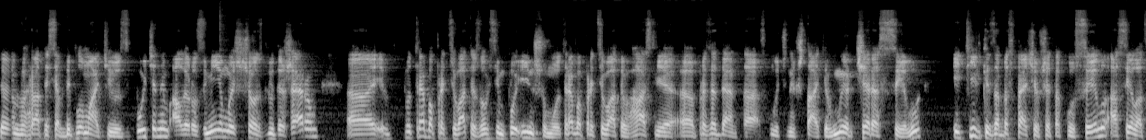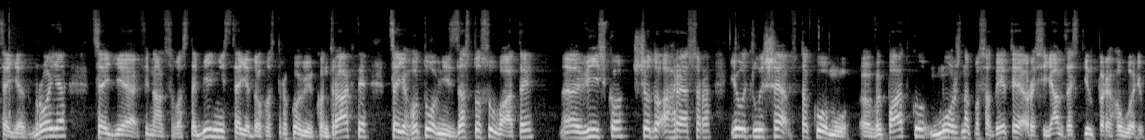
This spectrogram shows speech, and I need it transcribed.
е, гратися в дипломатію з Путіним, але розуміємо, що з людожером е, треба працювати зовсім по-іншому. Треба працювати в гаслі е, президента Сполучених Штатів мир через силу, і тільки забезпечивши таку силу, а сила це є зброя, це є фінансова стабільність, це є довгострокові контракти, це є готовність застосувати е, військо щодо агресора, і от лише в такому е, випадку можна посадити росіян за стіл переговорів.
